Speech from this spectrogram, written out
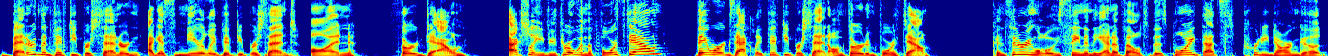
better than 50%, or I guess nearly 50% on third down. Actually, if you throw in the fourth down, they were exactly 50% on third and fourth down. Considering what we've seen in the NFL to this point, that's pretty darn good.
